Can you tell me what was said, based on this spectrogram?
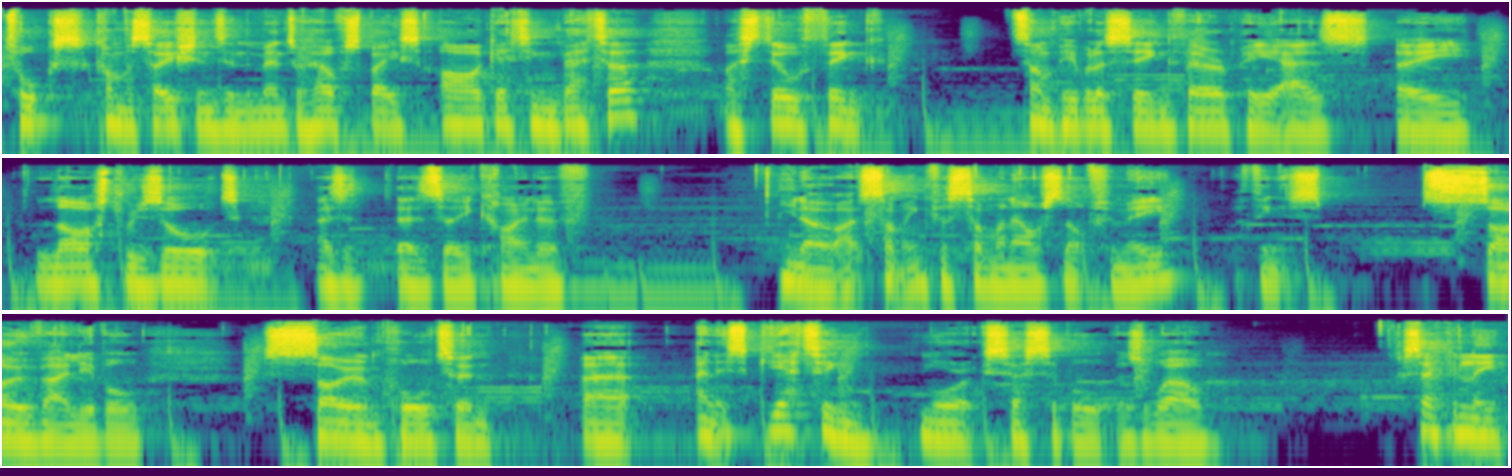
talks, conversations in the mental health space are getting better. I still think some people are seeing therapy as a last resort, as a, as a kind of, you know, something for someone else, not for me. I think it's so valuable, so important, uh, and it's getting more accessible as well. Secondly,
